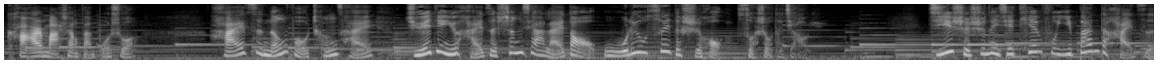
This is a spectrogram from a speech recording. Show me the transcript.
卡尔马上反驳说：“孩子能否成才，决定于孩子生下来到五六岁的时候所受的教育。即使是那些天赋一般的孩子，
